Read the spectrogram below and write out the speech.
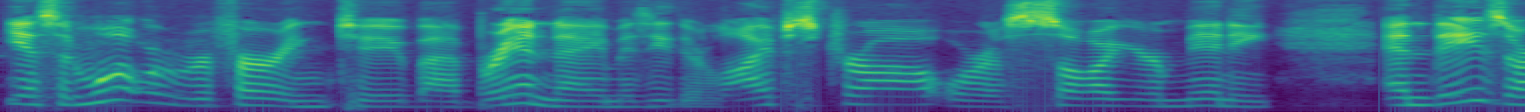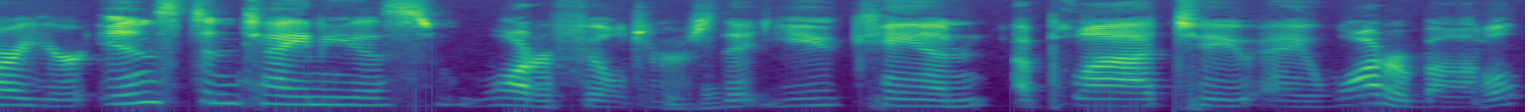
Yes, and what we're referring to by brand name is either LifeStraw or a Sawyer Mini. And these are your instantaneous water filters mm-hmm. that you can apply to a water bottle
